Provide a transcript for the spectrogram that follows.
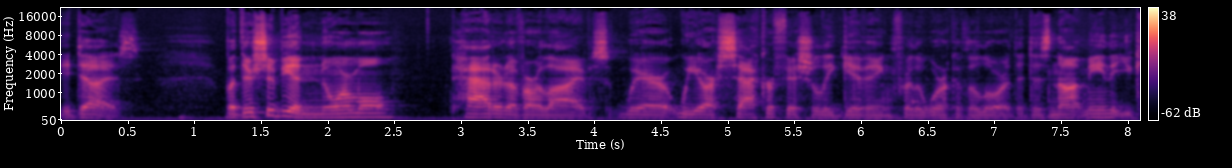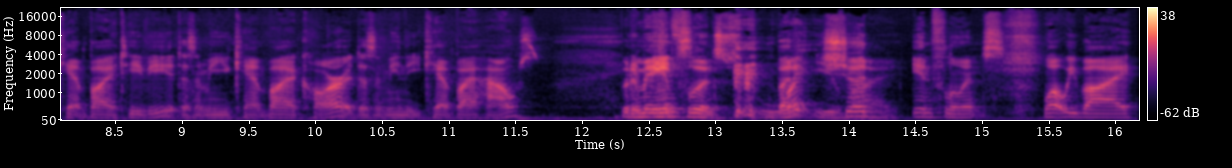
it does. But there should be a normal pattern of our lives where we are sacrificially giving for the work of the Lord. That does not mean that you can't buy a TV. It doesn't mean you can't buy a car. It doesn't mean that you can't buy a house. But it, may means- influence But it you should buy, influence what we buy,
